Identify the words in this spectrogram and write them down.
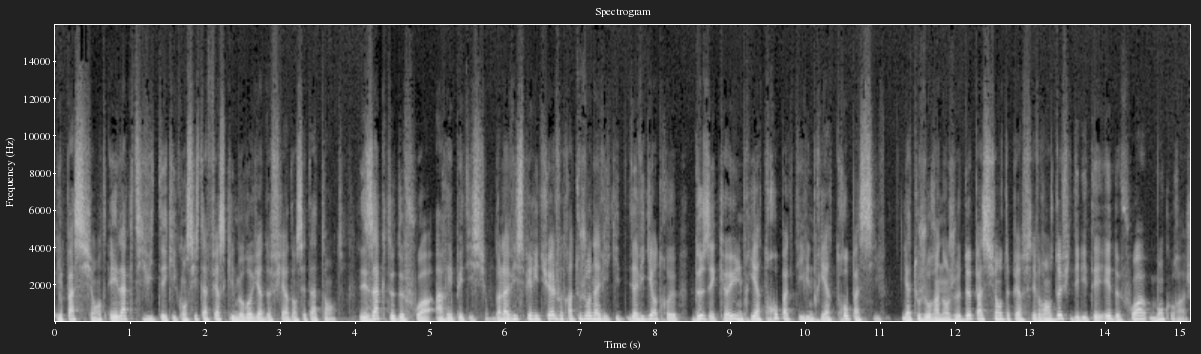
et patiente et l'activité qui consiste à faire ce qu'il me revient de faire dans cette attente. Des actes de foi à répétition. Dans la vie spirituelle, il faudra toujours naviguer, entre deux écueils, une prière trop active, une prière trop passive. Il y a toujours un enjeu de patience, de persévérance, de fidélité et de foi. Bon courage.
